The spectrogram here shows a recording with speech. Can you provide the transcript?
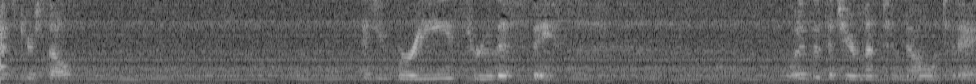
ask yourself as you breathe through this space what is it that you're meant to know today?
